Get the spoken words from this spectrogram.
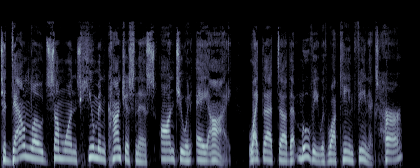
to download someone's human consciousness onto an AI, like that uh, that movie with Joaquin Phoenix, Her.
